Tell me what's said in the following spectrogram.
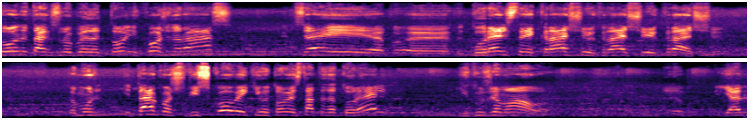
то не так зробили, то. І кожен раз цей е, е, турель стає кращою, кращою і кращою. Тому і також військові, які готові стати за турель, їх дуже мало. Я,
